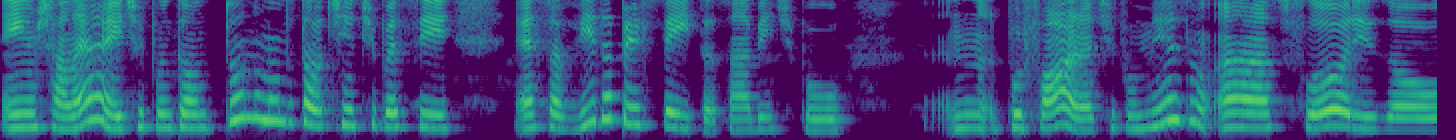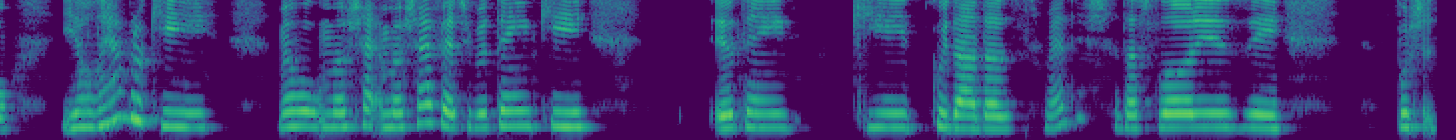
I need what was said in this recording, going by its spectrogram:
em um chalé, e, tipo, então todo mundo tinha tipo esse essa vida perfeita, sabe? Tipo, por fora, tipo, mesmo as flores ou. E eu lembro que meu, meu, chefe, meu chefe é tipo, eu tenho que. Eu tenho que cuidar das radish, das flores e puxa,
